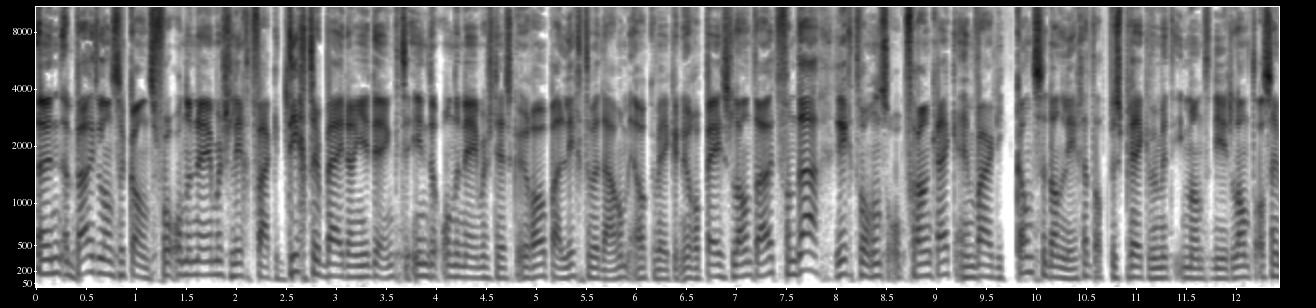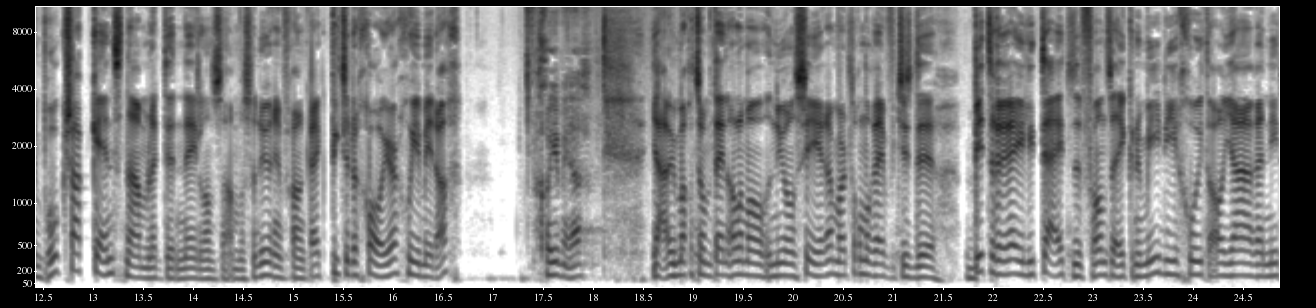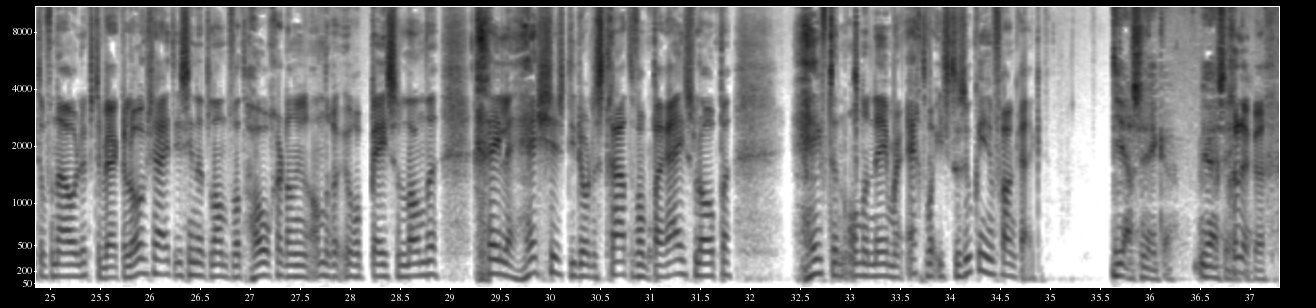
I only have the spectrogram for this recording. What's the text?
Een buitenlandse kans voor ondernemers ligt vaak dichterbij dan je denkt. In de Ondernemersdesk Europa lichten we daarom elke week een Europees land uit. Vandaag richten we ons op Frankrijk. En waar die kansen dan liggen, dat bespreken we met iemand die het land als zijn broekzak kent. Namelijk de Nederlandse ambassadeur in Frankrijk, Pieter de Gooier. Goedemiddag. Goedemiddag. Ja, u mag het zo meteen allemaal nuanceren, maar toch nog eventjes de bittere realiteit. De Franse economie die groeit al jaren niet of nauwelijks. De werkeloosheid is in het land wat hoger dan in andere Europese landen. Gele hesjes die door de straten van Parijs lopen. Heeft een ondernemer echt wel iets te zoeken in Frankrijk? Jazeker. Jazeker. Gelukkig.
